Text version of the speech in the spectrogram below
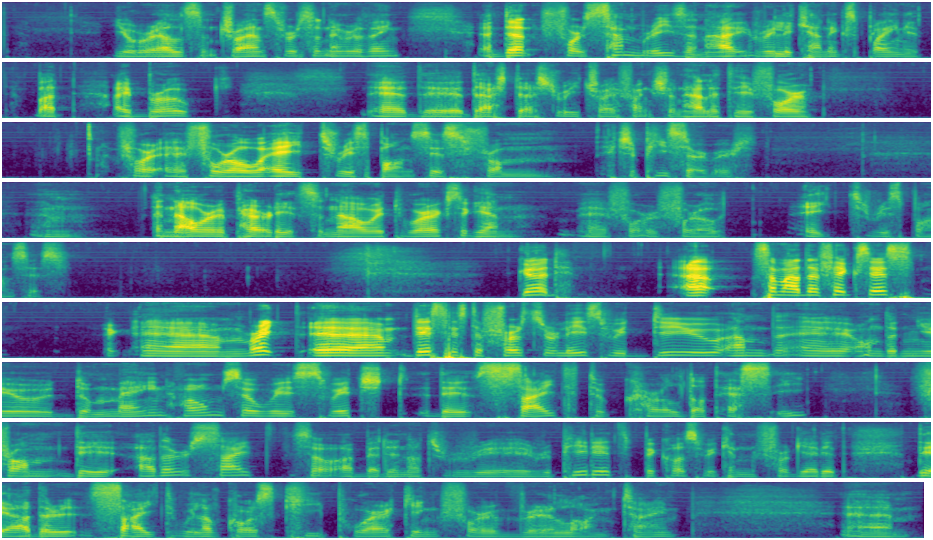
URLs and transfers and everything. And then for some reason, I really can't explain it, but I broke uh, the dash dash retry functionality for for uh, 408 responses from HTTP servers. Um, and now I repaired it, so now it works again uh, for 408 responses. Good. Uh, some other fixes. Um, right, um, this is the first release we do on the, uh, on the new domain home. So we switched the site to curl.se from the other site. So I better not re repeat it because we can forget it. The other site will of course keep working for a very long time. Um,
